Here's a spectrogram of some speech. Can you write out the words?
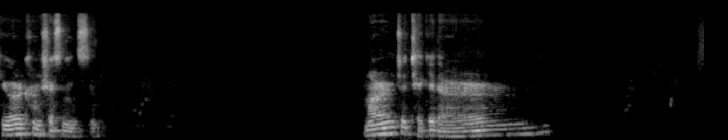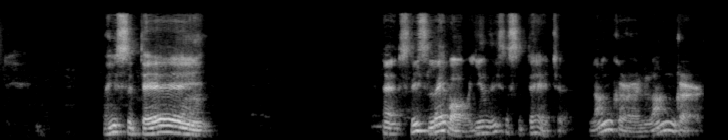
pure consciousness. Merge together. When you stay at this level, in this state, longer and longer,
